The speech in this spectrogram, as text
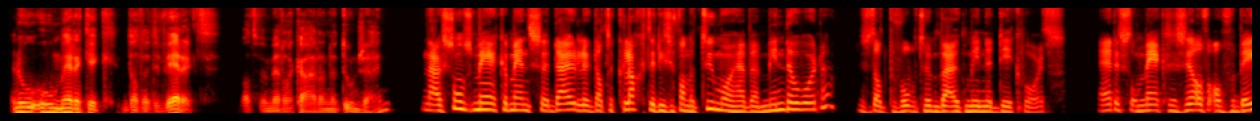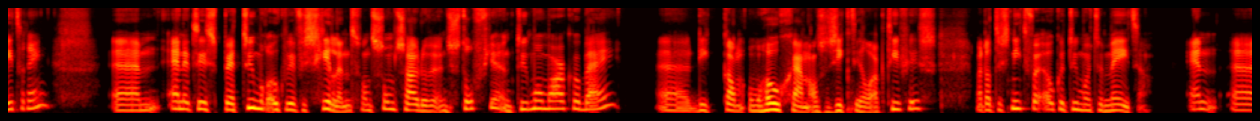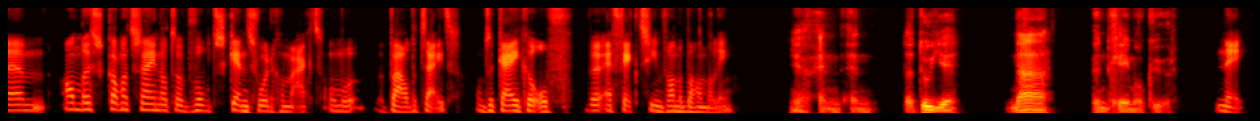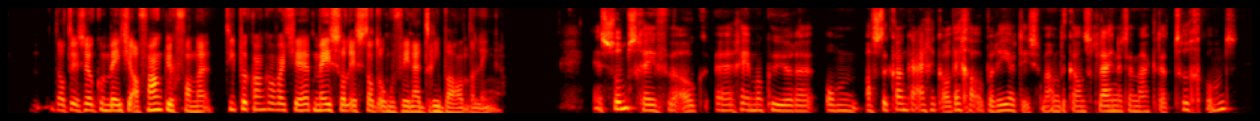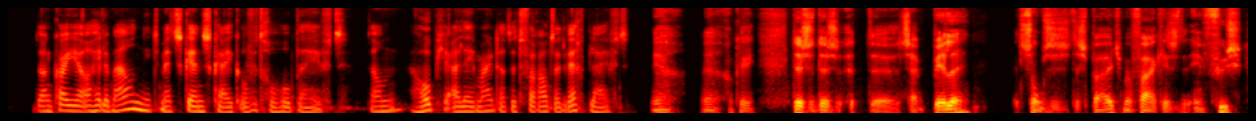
En hoe, hoe merk ik dat het werkt, wat we met elkaar aan het doen zijn? Nou, soms merken mensen duidelijk dat de klachten die ze van de tumor hebben minder worden. Dus dat bijvoorbeeld hun buik minder dik wordt. Hè, dus dan merken ze zelf al verbetering. Ehm, en het is per tumor ook weer verschillend. Want soms houden we een stofje, een tumormarker bij. Eh, die kan omhoog gaan als de ziekte heel actief is. Maar dat is niet voor elke tumor te meten. En ehm, anders kan het zijn dat er bijvoorbeeld scans worden gemaakt om een bepaalde tijd. Om te kijken of we effect zien van de behandeling. Ja, en, en dat doe je na een chemokuur. Nee, dat is ook een beetje afhankelijk van het type kanker wat je hebt. Meestal is dat ongeveer na drie behandelingen. En soms geven we ook eh chemokuren om, als de kanker eigenlijk al weggeopereerd is, maar om de kans kleiner te maken dat het terugkomt, dan kan je al helemaal niet met scans kijken of het geholpen heeft. Dan hoop je alleen maar dat het voor altijd wegblijft. Ja, ja oké. Dus, dus het, eh, het zijn pillen. Het, soms is het een spuitje, maar vaak is het een infuus.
